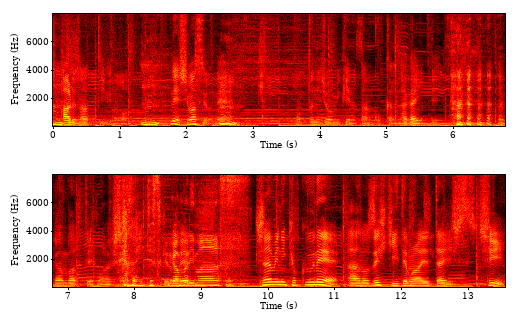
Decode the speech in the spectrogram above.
のうん。があるなっていうのはうん、ねしますよね、うん。本当に常味系のターンここから長いんで 頑張ってもらうしかないんですけどね。頑張ります、ちなみに曲ねあのぜひ聴いてもらいたいし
